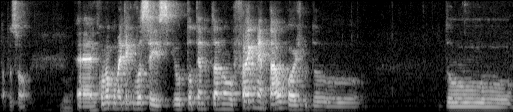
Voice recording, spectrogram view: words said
tá pessoal? É, como eu comentei com vocês, eu estou tentando fragmentar o código do. Do.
